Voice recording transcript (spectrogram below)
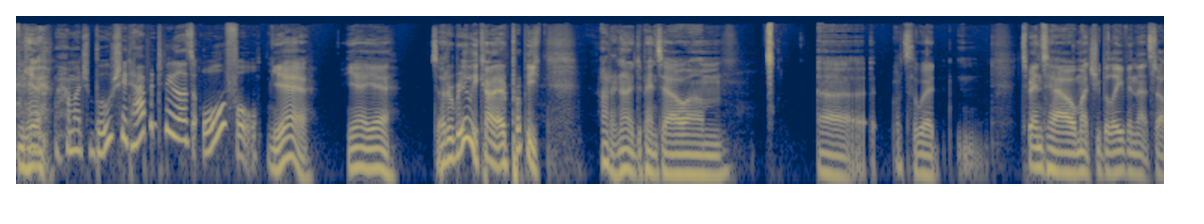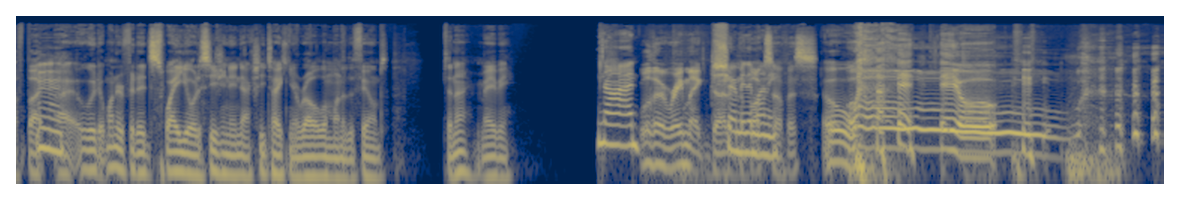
how, Yeah. how much bullshit happened to people. That's awful. Yeah, yeah, yeah. So it really kind of it probably, I don't know. It depends how um, uh, what's the word? Depends how much you believe in that stuff. But I would wonder if it'd sway your decision in actually taking a role in one of the films. Don't know. Maybe. No, I'd- Well, the remake done Show at me the the box money. office. Oh. Oh.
